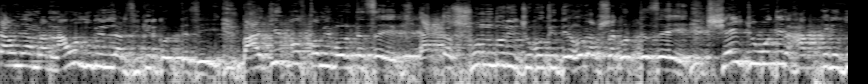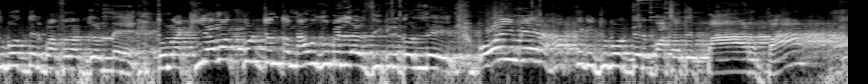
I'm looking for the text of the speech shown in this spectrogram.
কারণে আমরা নাউজুবিল্লার জিকির করতেছি। বাইজিদ বুস্তমি বলতেছে, একটা সুন্দরী যুবতী দেহ ব্যবসা করতেছে। সেই যুবতীর হাত থেকে যুবকদের বাঁচানোর জন্য তোমরা কিয়ামত পর্যন্ত নাউজুবিল্লার জিকির করলে ওই মেয়ের হাত থেকে যুবকদের বাঁচাতে পারবা? তো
